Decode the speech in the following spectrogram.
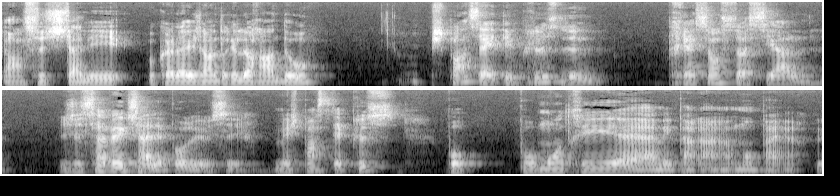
ensuite, j'étais allé au collège André Laurando. Puis je pense que ça a été plus d'une pression sociale. Je savais que ça allait pas réussir. Mais je pense que c'était plus pour, pour montrer euh, à mes parents, à mon père, que,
